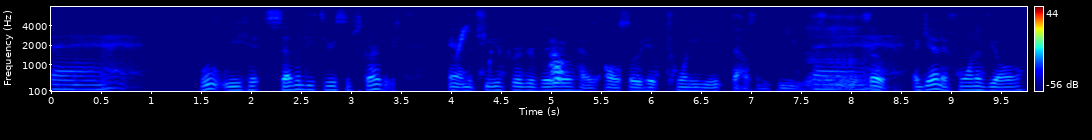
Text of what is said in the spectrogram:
Ooh, we hit 73 subscribers. And the cheeseburger video has also hit 28,000 views. So, again, if one of y'all,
